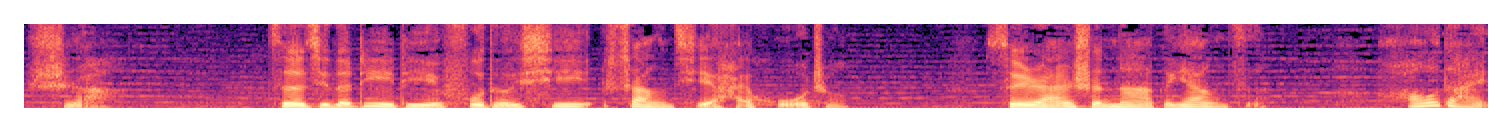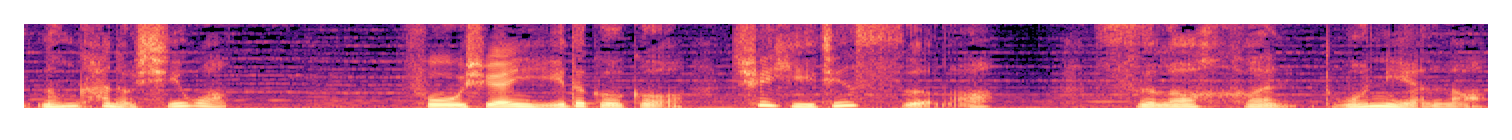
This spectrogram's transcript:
是啊，自己的弟弟傅德熙尚且还活着，虽然是那个样子，好歹能看到希望。傅宣仪的哥哥却已经死了。死了很多年了。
